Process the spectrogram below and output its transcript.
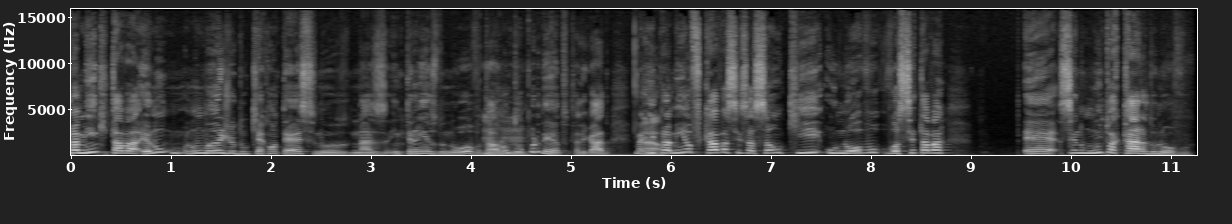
Pra mim que tava. Eu não, não manjo do que acontece no, nas entranhas do novo tal. Uhum. Eu não tô uhum. por dentro, tá ligado? Mas, ah. E pra mim eu ficava a sensação que o novo, você tava é, sendo muito a cara do novo.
